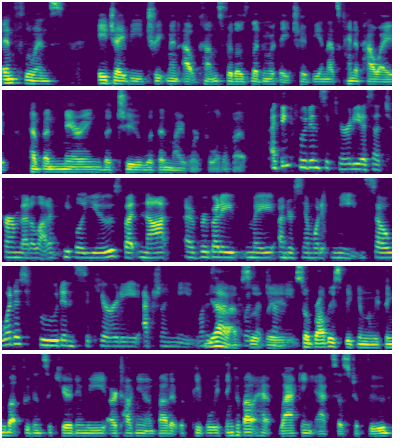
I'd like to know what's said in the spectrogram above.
influence HIV treatment outcomes for those living with HIV. And that's kind of how I have been marrying the two within my work a little bit. I think food insecurity is a term that a lot of people use, but not everybody may understand what it means. So, what does food insecurity actually mean? What yeah, that, absolutely. So, broadly speaking, when we think about food insecurity and we are talking about it with people, we think about ha- lacking access to food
